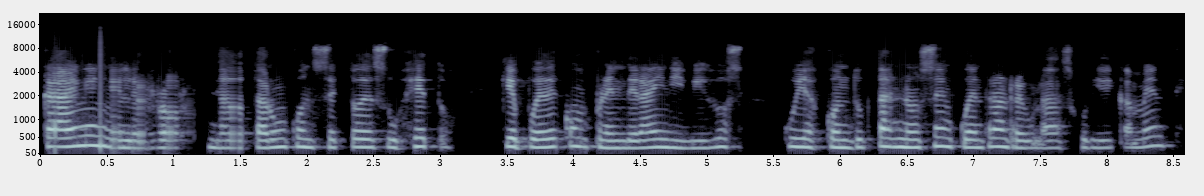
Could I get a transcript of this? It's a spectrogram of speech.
caen en el error de adoptar un concepto de sujeto que puede comprender a individuos cuyas conductas no se encuentran reguladas jurídicamente.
